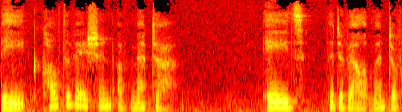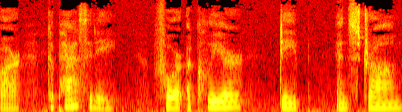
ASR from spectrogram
the cultivation of metta aids the development of our capacity for a clear, deep, and strong,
